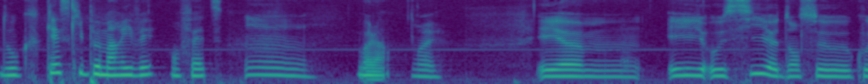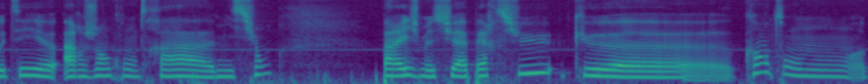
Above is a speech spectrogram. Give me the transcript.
Donc qu'est-ce qui peut m'arriver en fait? Hmm. Voilà. Ouais. Et, euh, et aussi euh, dans ce côté euh, argent, contrat, mission, pareil, je me suis aperçue que euh, quand on,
